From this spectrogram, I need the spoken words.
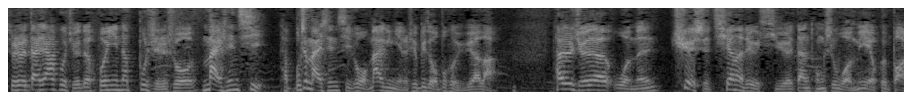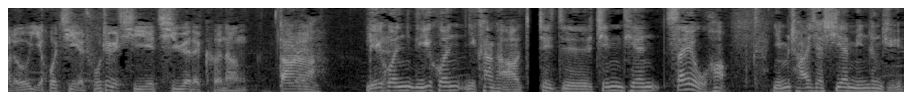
就是大家会觉得婚姻它不只是说卖身契，它不是卖身契，说我卖给你了，这辈子我不毁约了。他就觉得我们确实签了这个契约，但同时我们也会保留以后解除这个契约契约的可能。当然了，离婚离婚，你看看啊，这这今天三月五号，你们查一下西安民政局，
